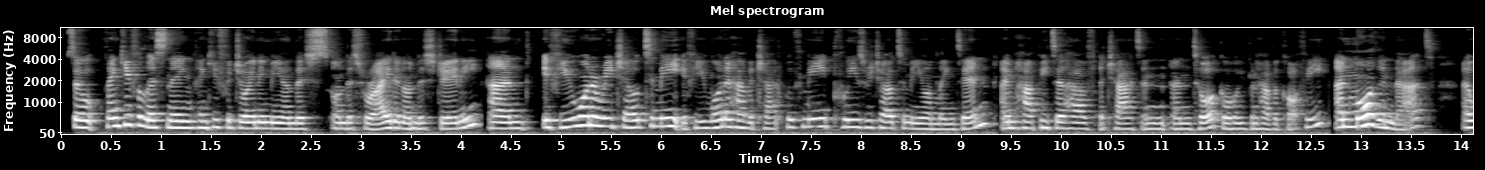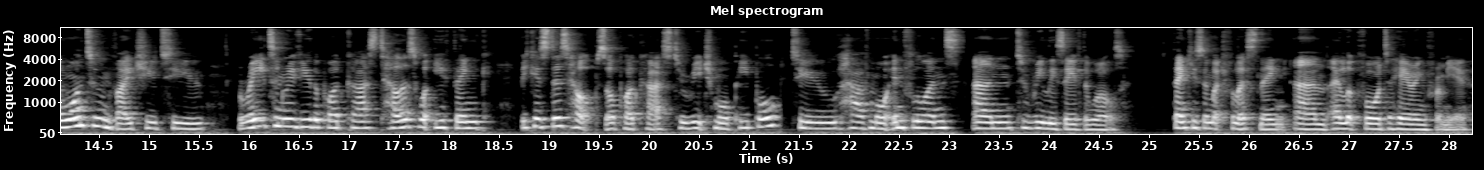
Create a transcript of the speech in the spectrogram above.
So thank you for listening. Thank you for joining me on this on this ride and on this journey. And if you want to reach out to me, if you want to have a chat with me, please reach out to me on LinkedIn. I'm happy to have a chat and, and talk or even have a coffee. And more than that, I want to invite you to rate and review the podcast. Tell us what you think because this helps our podcast to reach more people, to have more influence, and to really save the world. Thank you so much for listening, and I look forward to hearing from you.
